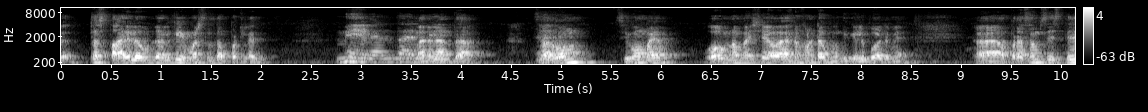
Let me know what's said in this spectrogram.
పెద్ద స్థాయిలో ఉండాలికి విమర్శలు తప్పట్లేదు. మనమంతా? సర్వం శివమయం. ఓం నమ శివాయ అనుకుంటా ముందుకెళ్ళిపోవడమే. ప్రశంసిస్తే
